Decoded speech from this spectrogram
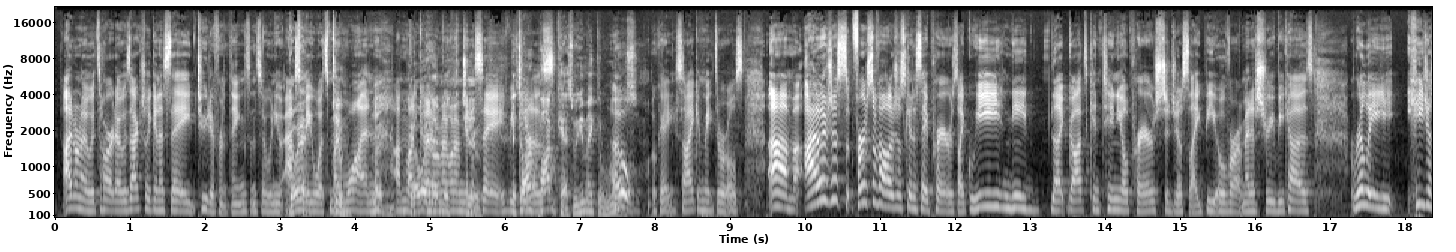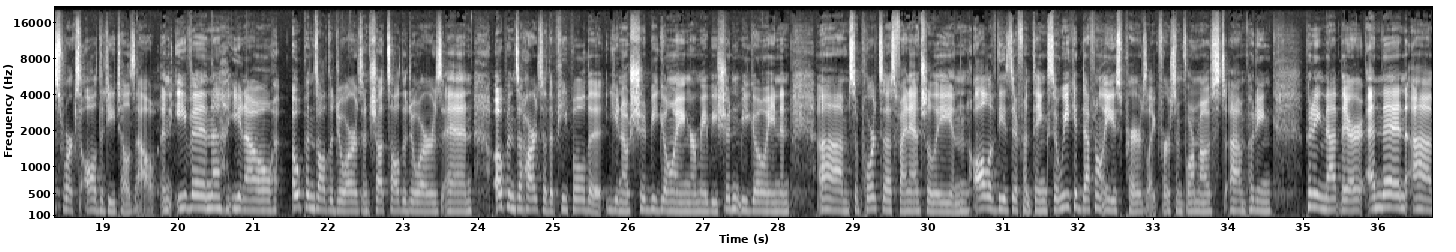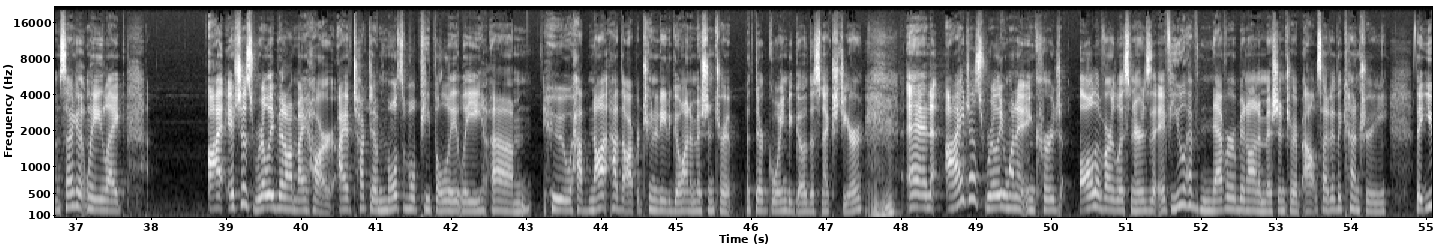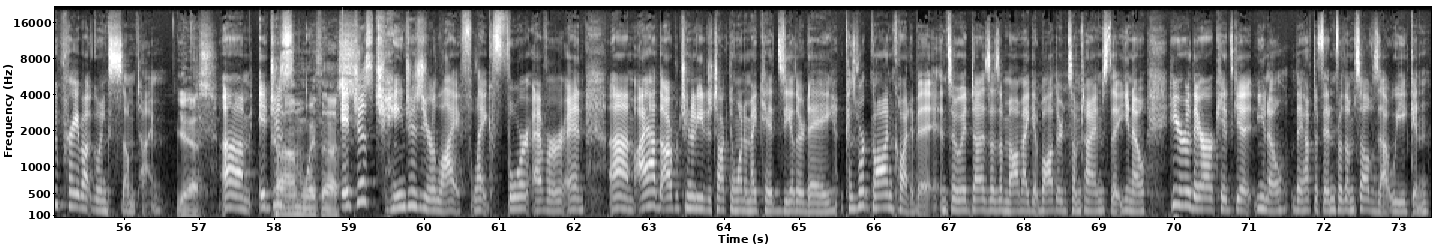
I don't know, it's hard. I was actually going to say two different things, and so when you ask me what's my Two. one, Like, I'm like I don't know what I'm going to say It's our because- podcast. We can make the rules. Oh, okay. So I can make the rules. Um, I was just first of all, I was just gonna say prayers. Like we need like God's continual prayers to just like be over our ministry because really he just works all the details out. And even you know opens all the doors and shuts all the doors and opens the hearts of the people that you know should be going or maybe shouldn't be going and um, supports us financially and all of these different things. So we could definitely use prayers like first and foremost um, putting putting that there. And then um, secondly like I, it's just really been on my heart. I've talked to multiple people lately um, who have not had the opportunity to go on a mission trip, but they're going to go this next year. And I just really want to encourage all of our listeners that if you have never been on a mission trip outside of the country, that you pray about going sometime. Yes. Um, it just Come with us. it just changes your life like forever. And um, I had the opportunity to talk to one of my kids the other day because we're gone quite a bit. And so it does, as a mom, I get bothered sometimes that, you know, here or there, our kids get, you know, they have to fend for themselves that week. And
